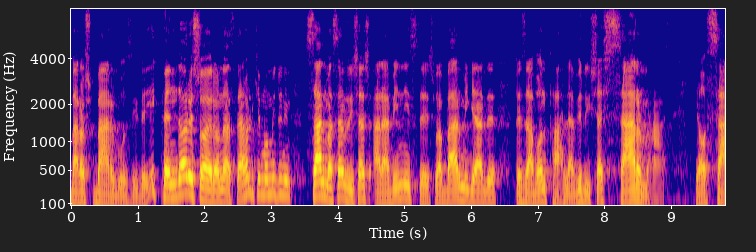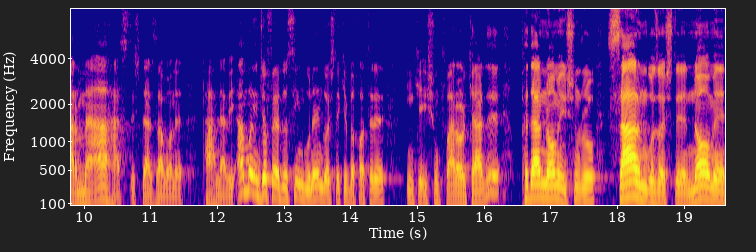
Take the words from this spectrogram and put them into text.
براش برگزیده. یک پندار شاعرانه است. در حالی که ما می‌دونیم سلم مثلا ریشش عربی نیستش و برمیگرده به زبان پهلوی. ریشش سرم هست یا سرمعه هستش در زبان پهلوی. اما اینجا فردوسی این گونه انگاشته که به خاطر اینکه ایشون فرار کرده پدر نام ایشون رو سلم گذاشته نام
